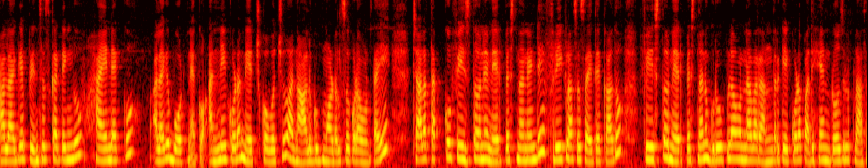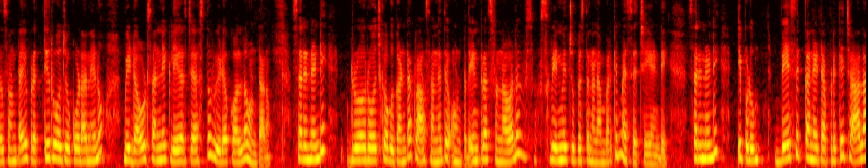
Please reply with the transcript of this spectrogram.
అలాగే ప్రిన్సెస్ కటింగు హై నెక్ అలాగే బోట్ నెక్ అన్నీ కూడా నేర్చుకోవచ్చు. ఆ నాలుగు మోడల్స్ కూడా ఉంటాయి. చాలా తక్కువ ఫీజుతోనే నేర్పిస్తున్నానండి. ఫ్రీ క్లాసెస్ అయితే కాదు ఫీజుతో నేర్పిస్తున్నాను. గ్రూప్లో ఉన్న వారందరికీ కూడా పదిహేను రోజులు క్లాసెస్ ఉంటాయి. ప్రతిరోజు కూడా నేను మీ డౌట్స్ అన్నీ క్లియర్ చేస్తూ వీడియో కాల్లో ఉంటాను. సరేనండి రో రోజుకి ఒక గంట క్లాస్ అనేది ఉంటుంది. ఇంట్రెస్ట్ ఉన్న వాళ్ళు స్క్రీన్ మీద చూపిస్తున్న నెంబర్కి మెసేజ్ చేయండి. సరేనండి ఇప్పుడు బేసిక్ అనేటప్పటికి చాలా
